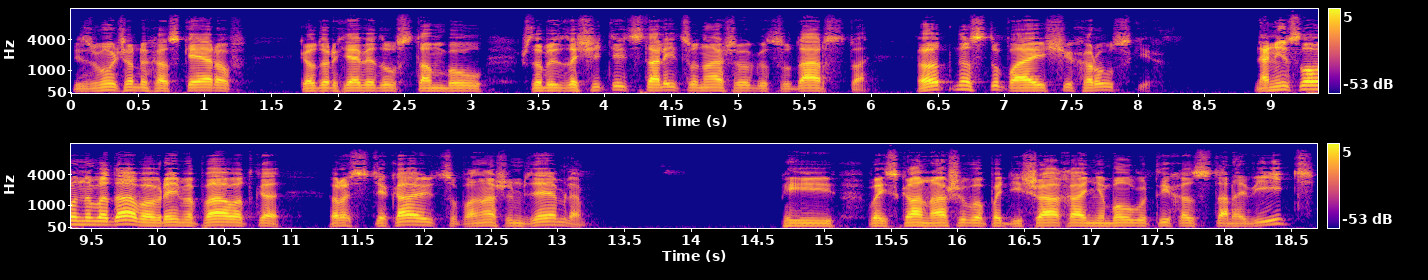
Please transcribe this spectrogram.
измученных аскеров, которых я веду в Стамбул, чтобы защитить столицу нашего государства от наступающих русских. Они, словно вода во время паводка, растекаются по нашим землям. И войска нашего падишаха не могут их остановить?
